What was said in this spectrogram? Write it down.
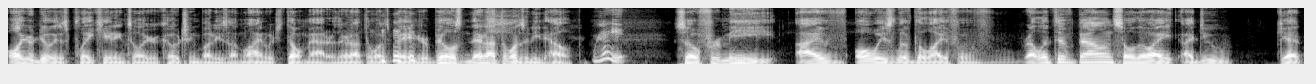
all you're doing is placating to all your coaching buddies online, which don't matter. They're not the ones paying your bills and they're not the ones who need help. Right. So for me, I've always lived a life of relative balance, although I, I do get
